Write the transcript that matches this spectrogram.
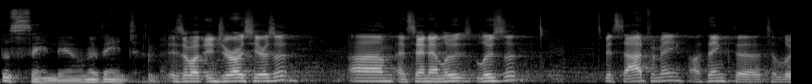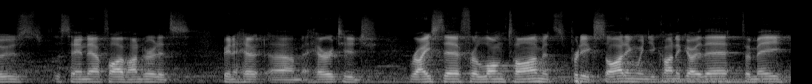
the Sandown event. Is it what Enduros here, is it? Um, and Sandown lose, loses it? It's a bit sad for me, I think, the, to lose the Sandown 500. It's been a, her, um, a heritage race there for a long time. It's pretty exciting when you kind of go there. For me,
